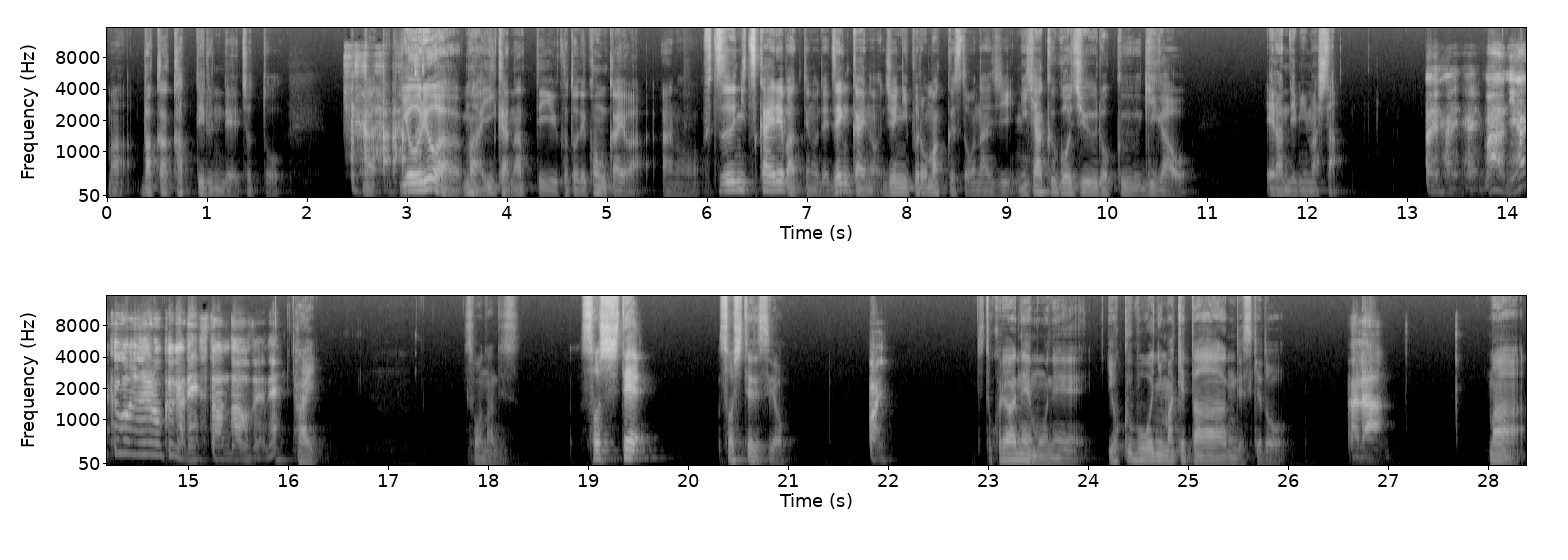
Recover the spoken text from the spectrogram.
まあバカ買ってるんでちょっと、まあ、容量はまあいいかなっていうことで今回はあの普通に使えればっていうので前回の 12ProMax と同じ256ギガを選んでみました。はいはいはい。まあ256がねスタンダードだよね。はい。そうなんです。そしてそしてですよ。はい。ちょっとこれはねもうね欲望に負けたんですけど。あら。まあ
